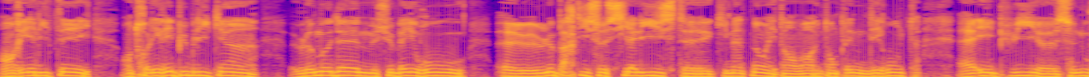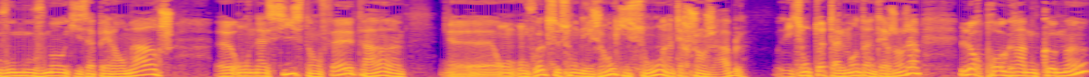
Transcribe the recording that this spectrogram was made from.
En réalité, entre les républicains, le Modem, M. Bayrou, euh, le Parti socialiste euh, qui maintenant est en, pleine déroute, euh, et puis ce nouveau mouvement qui s'appelle En Marche, on assiste en fait à, on voit que ce sont des gens qui sont interchangeables. Ils sont totalement interchangeables. Leur programme commun,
